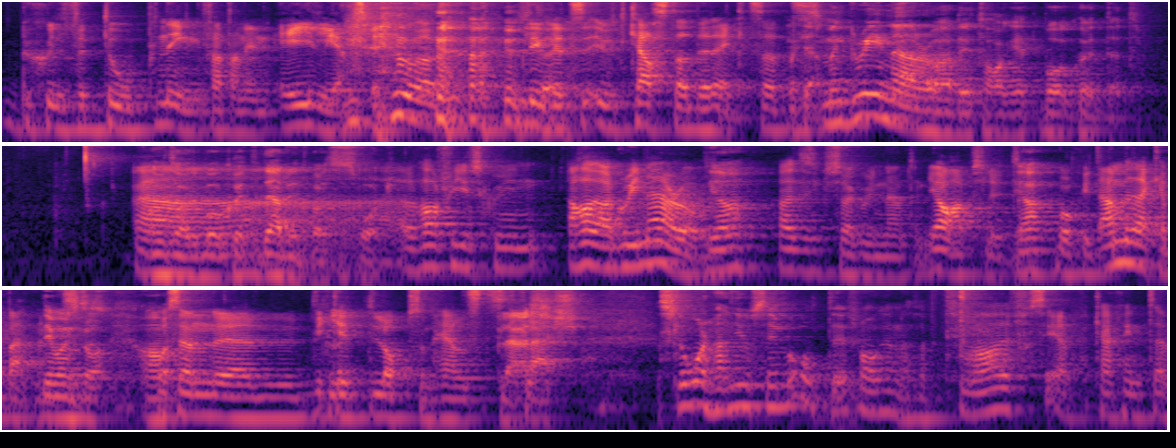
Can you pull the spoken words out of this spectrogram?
beskylld för dopning för att han är en alien. och blivit utkastad direkt. Så att... okay, men Green Arrow hade ju tagit bågskyttet. Han tagit bågskyttet, det hade inte varit så svårt. Uh, varför just Green... Jaha, Green Arrow? Ja. Jag tyckte du sa Green Lantern. Ja, absolut. Ja. Bågskytte. Ja, men där kan Batman det var inte Ja. Och sen uh, vilket Fl lopp som helst. Flash. Flash. Slår han Usain Bolt? Det är frågan alltså. Ja, vi får se. Kanske inte.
